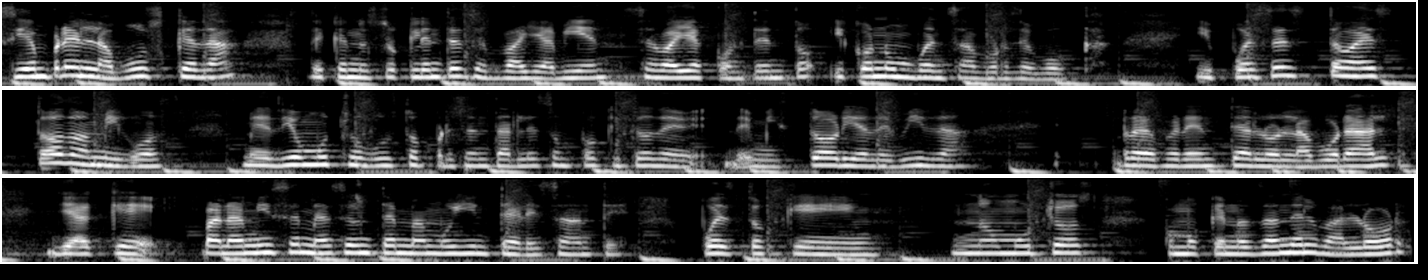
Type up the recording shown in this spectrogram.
siempre en la búsqueda de que nuestro cliente se vaya bien, se vaya contento y con un buen sabor de boca. Y pues esto es todo amigos. Me dio mucho gusto presentarles un poquito de, mi historia de vida referente a lo laboral, ya que para mí se me hace un tema muy interesante, puesto que no muchos como que nos dan el valor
